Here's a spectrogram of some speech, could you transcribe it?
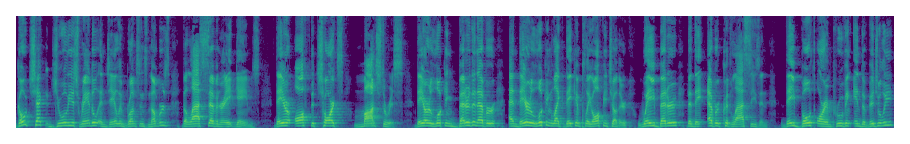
Go check Julius Randle and Jalen Brunson's numbers the last seven or eight games. They are off the charts monstrous. They are looking better than ever, and they are looking like they can play off each other way better than they ever could last season. They both are improving individually,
